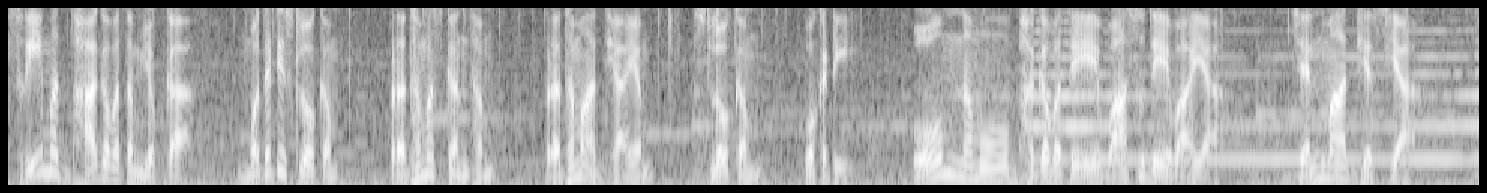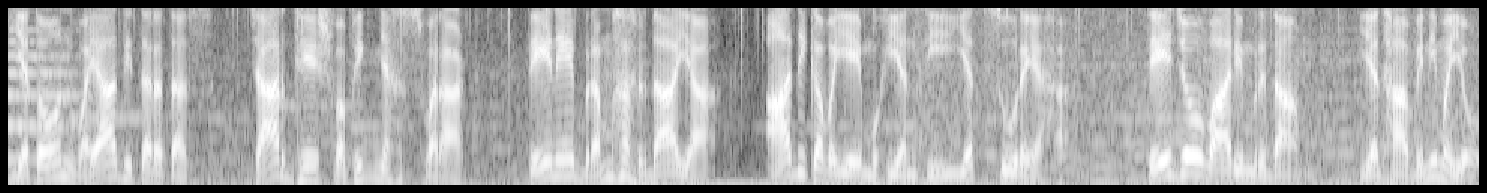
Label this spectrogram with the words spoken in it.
శ్రీమద్ భాగవతం యొక్క మొదటి శ్లోకం ప్రథమ స్కంధం ప్రథమాధ్యాయం శ్లోకం ఒకటి. ఓం నమో భగవతే వాసుదేవాయ. జన్మాధ్యస్య. యతోన్వయాదితరతస్. చార్ధేష్వభిజ్ఞ స్వరాట్. తేనే బ్రహ్మహృదాయ. ఆదికవయే ముహ్యంతి యత్ సూరయ. తేజోవారి మృదాం యథా వినిమయో.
